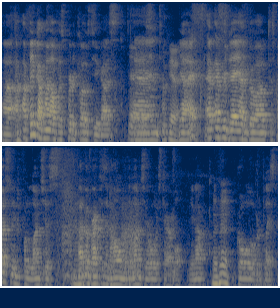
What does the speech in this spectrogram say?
Uh, I, I think I- my office is pretty close to you guys. Yeah, and. Yeah. yeah, every day I go out, especially for lunches. Mm-hmm. I have my breakfast at home, but the lunches are always terrible. You know, Mm-hmm. go all over the place.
